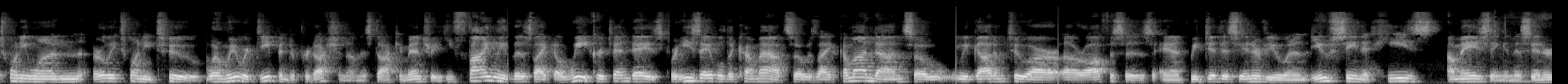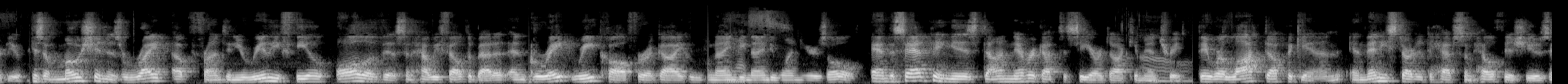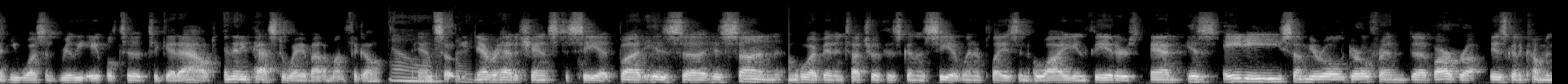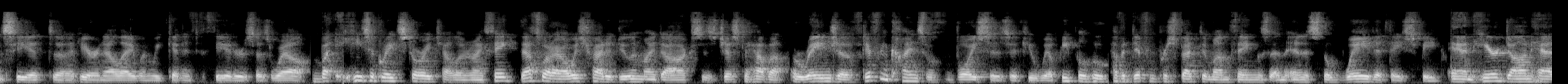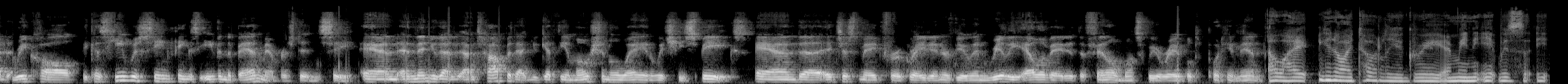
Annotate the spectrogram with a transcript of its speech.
21, early 22, when we were deep into production on this documentary, he finally, there's like a week or 10 days where he's able to come out. So it was like, come on, Don. So we got him to our, our offices and we did this interview. And you've seen it. He's amazing in this interview. His emotion is right up front, and you really feel all of this and how he felt about it. And great recall for a guy who's 90, yes. 91 years old. And the sad thing is, Don never got to see our documentary. Oh. They were locked up again, and then he started to have some health issues, and he wasn't really able to, to get out. And then he passed away about a month ago. Oh, and so he never had a chance to see it. But his uh, his son, who I've been in touch with, is going to see it when it plays in Hawaii in theaters. And his 80 some year old girlfriend, uh, Barbara, is going to come and see it uh, here in LA when we get into theaters as well. But he's a great storyteller. And I think that's what I always try to do in my docs is just to have a, a range of different kinds of voices, if you will, people who have a different perspective on things. And, and it's the way that they speak. And here Don had recall because he was seeing things even the band members didn't see. And, and then you got on top of that, you get the emotional way in which he speaks. And uh, it just made for a great interview and really elevated the film once we were able to put him in. Oh, I, you know, I totally agree. I mean, it was, he,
